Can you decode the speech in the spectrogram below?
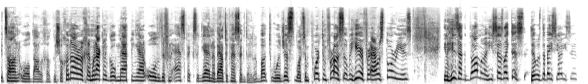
it's on all Shulchan Aruch, and we're not going to go mapping out all the different aspects again about the Knesset Agdala, but we're just what's important for us over here for our story is in his Agdama, he says like this: there was the Beis Yosef,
